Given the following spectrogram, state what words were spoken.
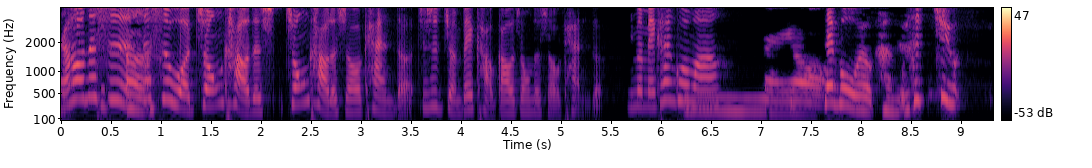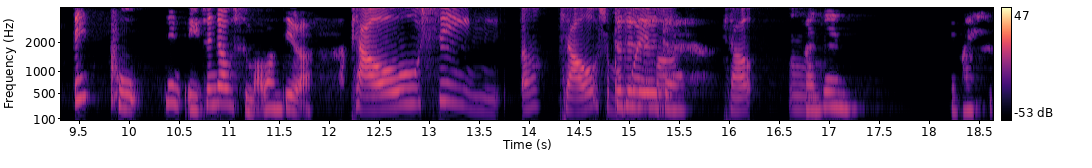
然后那是、嗯那是我中考的时中考的时候看的，就是准备考高中的时候看的。你们没看过吗？嗯没有那部我有看过，是剧，哎，朴那女生叫什么忘记了？朴信啊，朴什么？对对对，朴，嗯，反正没关系。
